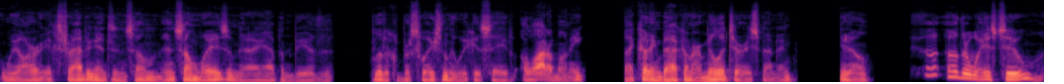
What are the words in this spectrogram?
we are extravagant in some in some ways. I mean, I happen to be of the political persuasion that we could save a lot of money by cutting back on our military spending. You know, other ways too.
